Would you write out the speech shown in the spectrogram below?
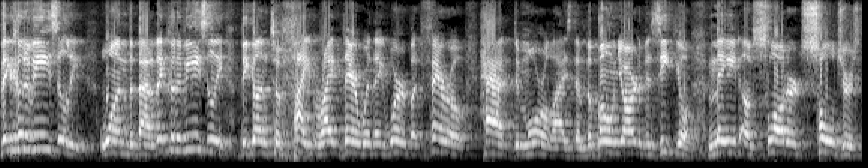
They could have easily won the battle. They could have easily begun to fight right there where they were, but Pharaoh had demoralized them. The boneyard of Ezekiel, made of slaughtered soldiers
